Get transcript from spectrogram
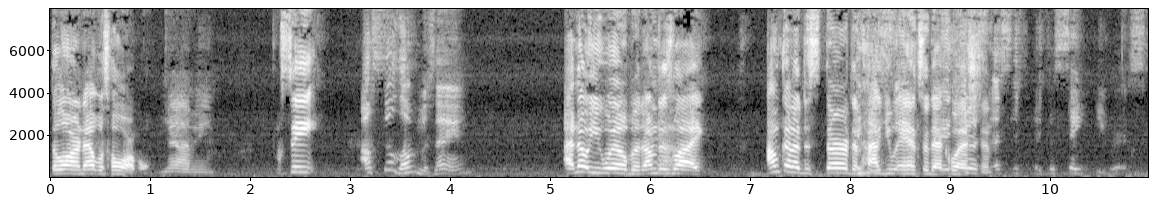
DeLauren, that was horrible. Yeah, I mean, See, I'll still love them the same. I know you will, but I'm just like, I'm kind of disturbed in It's how just- you answer that It's question. Just, it's, it's a safety risk.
